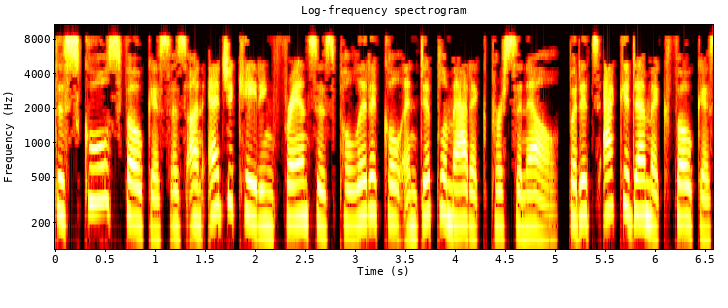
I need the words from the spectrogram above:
The school's focus is on educating France's political and diplomatic personnel, but its academic focus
